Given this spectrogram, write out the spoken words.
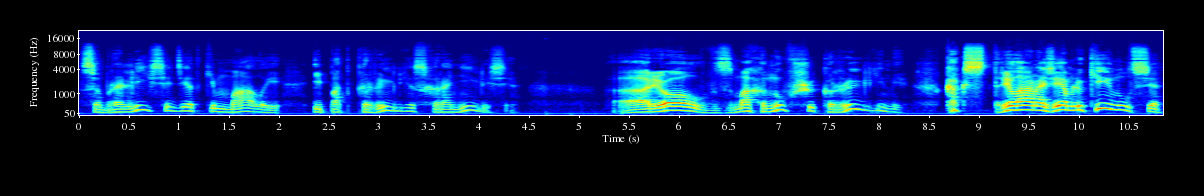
собрались детки малые — и под крылья схоронились. Орел, взмахнувши крыльями, как стрела на землю кинулся,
